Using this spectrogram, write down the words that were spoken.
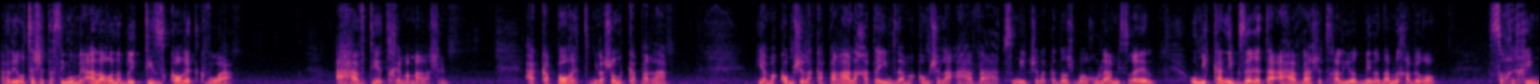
אבל אני רוצה שתשימו מעל ארון הברית תזכורת קבועה. אהבתי אתכם, אמר השם. הכפורת, מלשון כפרה, היא המקום של הכפרה על החטאים, זה המקום של האהבה העצמית של הקדוש ברוך הוא לעם ישראל, ומכאן נגזרת האהבה שצריכה להיות בין אדם לחברו. שוחחים,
